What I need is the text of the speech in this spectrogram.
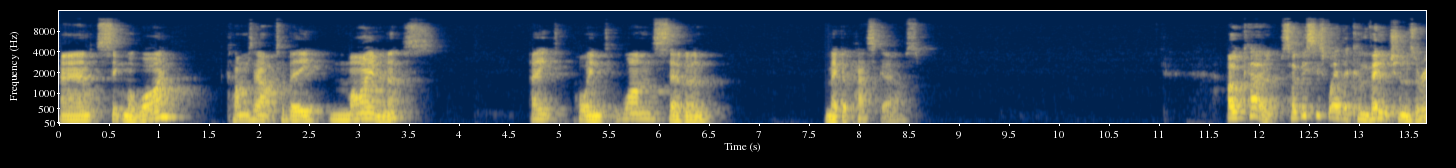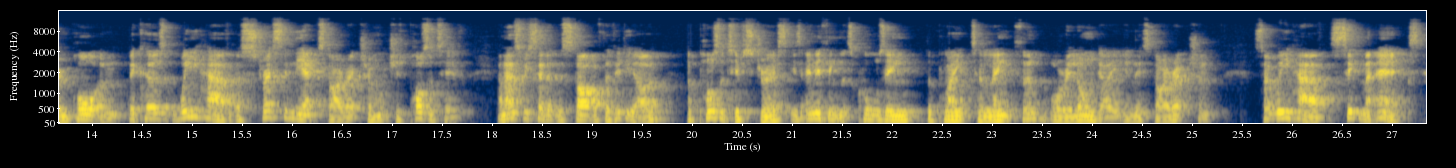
And sigma y comes out to be minus 8.17 megapascals. Okay, so this is where the conventions are important because we have a stress in the x direction which is positive and as we said at the start of the video, a positive stress is anything that's causing the plate to lengthen or elongate in this direction. So we have sigma x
